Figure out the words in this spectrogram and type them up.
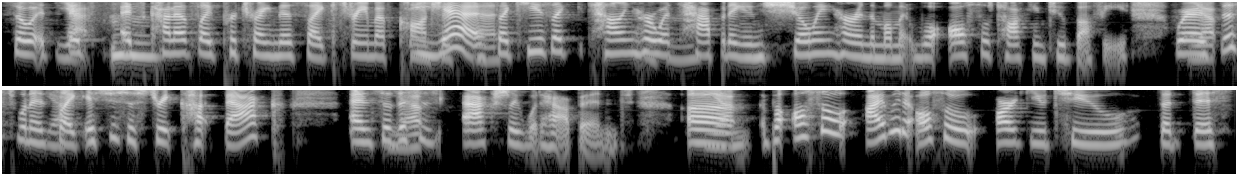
So it's Yes. it's it's Mhm. kind of like portraying this like stream of consciousness. Yes, like he's like telling her what's Mhm. happening and showing her in the moment while also talking to Buffy. Whereas Yep. this one, it's Yep. like it's just a straight cut back. And so this Yep. is actually what happened. Um, but also I would also argue too that this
